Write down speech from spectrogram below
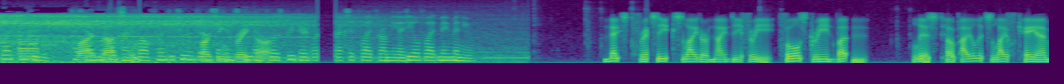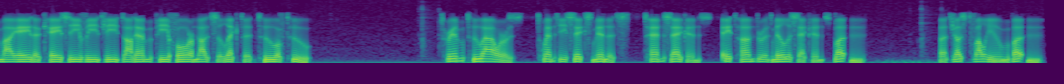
Flight complete. Flight Touchdown not time while 22 Parking seconds. brake Close on. prepared. Exit flight from the ideal flight main menu. Next fr- seek slider 93. Full screen button. List of pilot's life KMIA to KCVG.mp4 not selected 2 of 2. Trim 2 hours, 26 minutes, 10 seconds, 800 milliseconds button. Adjust volume button.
